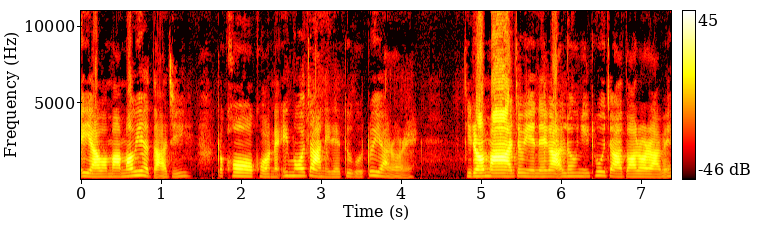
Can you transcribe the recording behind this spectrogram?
အိယာပေါ်မှာမောက်ရက်သားကြီးတခေါ်ခေါ်နဲ့အိမ်မောကြနေတဲ့သူ့ကိုတွေ့ရတော့တယ်။ ဒီတော့မှကျုပ်ရင်ထဲကအလုံးကြီးထိုးကြသွားတော့တာပဲ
